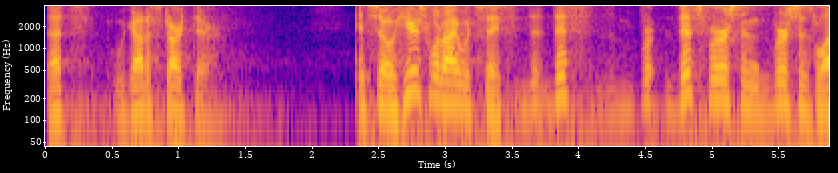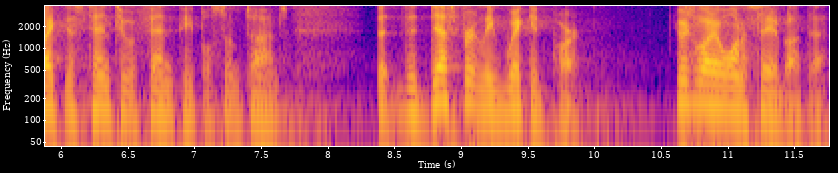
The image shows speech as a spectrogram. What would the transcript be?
That's, we got to start there. And so here's what I would say. This, this verse and verses like this tend to offend people sometimes. The, the desperately wicked part. Here's what I want to say about that.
